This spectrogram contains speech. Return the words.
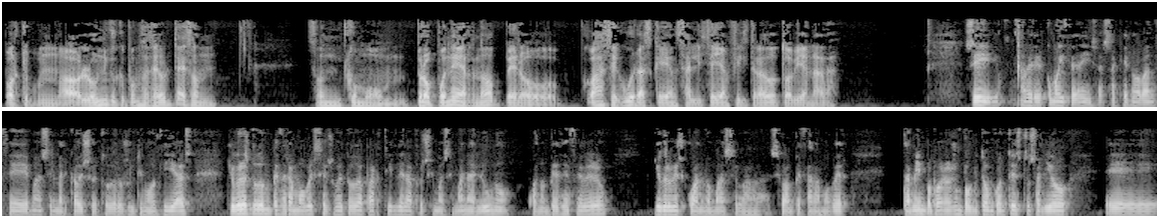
porque mm, lo único que podemos hacer ahorita son, son como proponer, ¿no? Pero cosas seguras que hayan salido, se hayan filtrado, todavía nada. Sí, a ver, como dice Denis, hasta que no avance más el mercado y sobre todo en los últimos días, yo creo que todo empezará a moverse sobre todo a partir de la próxima semana, el 1, cuando empiece febrero, yo creo que es cuando más se va, se va a empezar a mover. También para ponernos un poquito en contexto, salió eh,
